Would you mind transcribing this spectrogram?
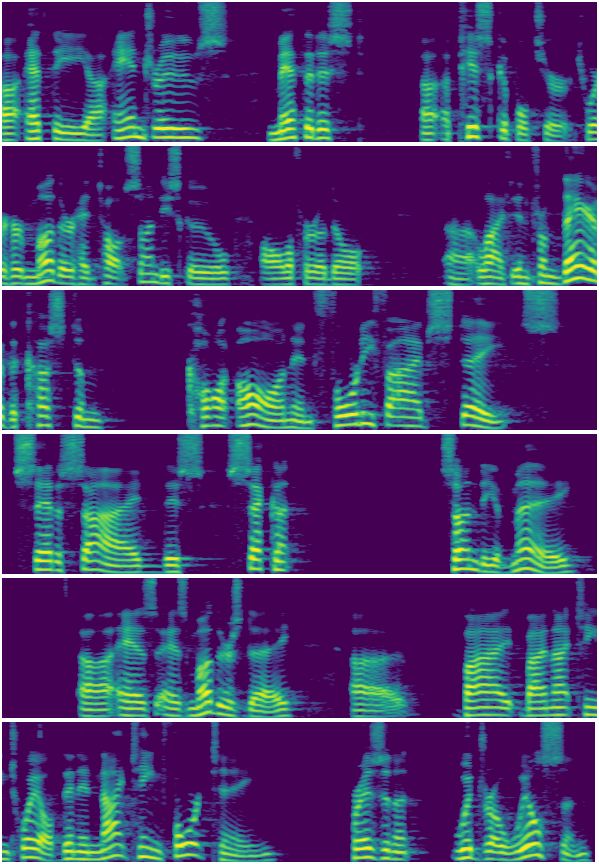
Uh, at the uh, Andrews Methodist uh, Episcopal Church, where her mother had taught Sunday school all of her adult uh, life. And from there, the custom caught on, and 45 states set aside this second Sunday of May uh, as, as Mother's Day uh, by, by 1912. Then in 1914, President Woodrow Wilson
